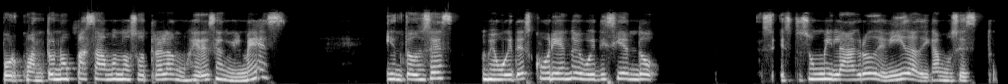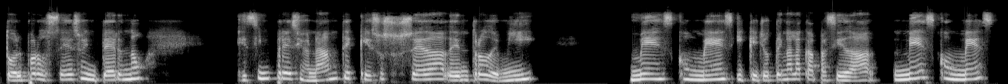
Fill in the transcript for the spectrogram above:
¿por cuánto no pasamos nosotras las mujeres en el mes? Y entonces me voy descubriendo y voy diciendo, esto es un milagro de vida, digamos, es todo el proceso interno. Es impresionante que eso suceda dentro de mí mes con mes y que yo tenga la capacidad mes con mes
